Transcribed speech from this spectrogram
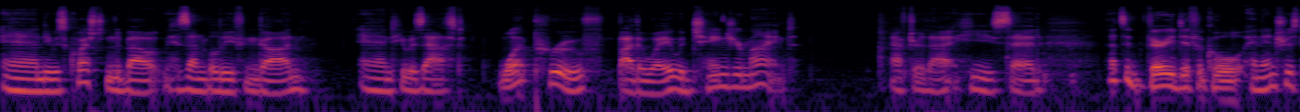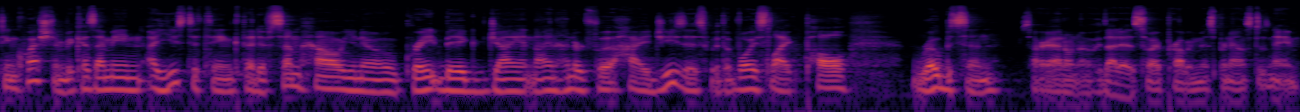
and he was questioned about his unbelief in God. And he was asked, What proof, by the way, would change your mind? After that, he said, That's a very difficult and interesting question because I mean, I used to think that if somehow, you know, great big, giant, 900 foot high Jesus with a voice like Paul Robeson, sorry, I don't know who that is, so I probably mispronounced his name,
